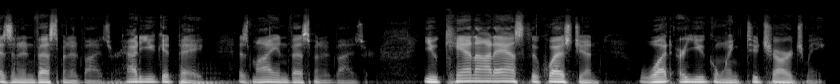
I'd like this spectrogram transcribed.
as an investment advisor? How do you get paid as my investment advisor? You cannot ask the question, what are you going to charge me?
